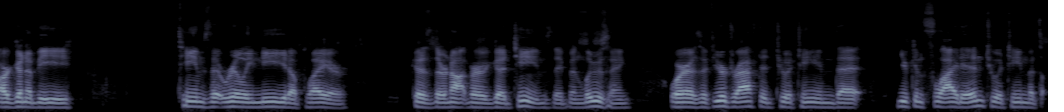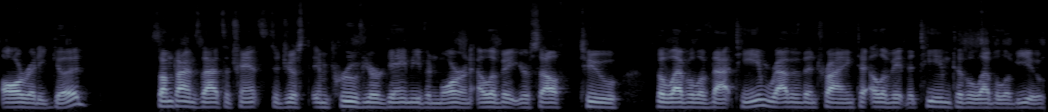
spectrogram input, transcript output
are going to be teams that really need a player because they're not very good teams. They've been losing. Whereas if you're drafted to a team that you can slide into a team that's already good, sometimes that's a chance to just improve your game even more and elevate yourself to the level of that team rather than trying to elevate the team to the level of you.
